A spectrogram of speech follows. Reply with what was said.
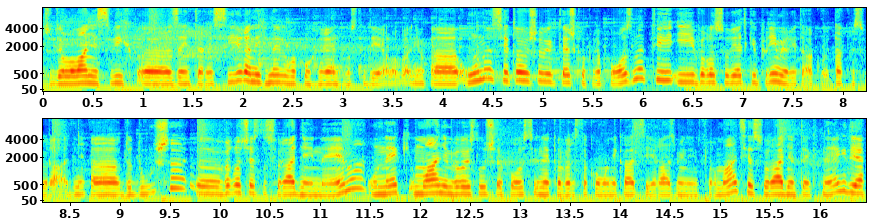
sudjelovanje svih e, zainteresiranih, nekakva koherentnost u djelovanju. E, u nas je to još uvijek teško prepoznati i vrlo su rijetki primjeri takve, takve suradnje. E, do duše, e, vrlo često suradnje i nema. U, neki, u manjem broju slučaja postoji neka vrsta komunikacije i razmjene informacija, suradnja tek negdje,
